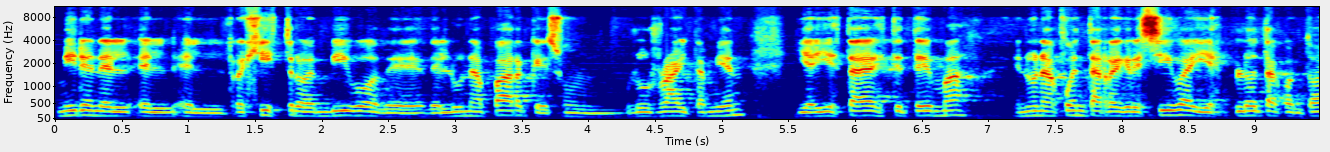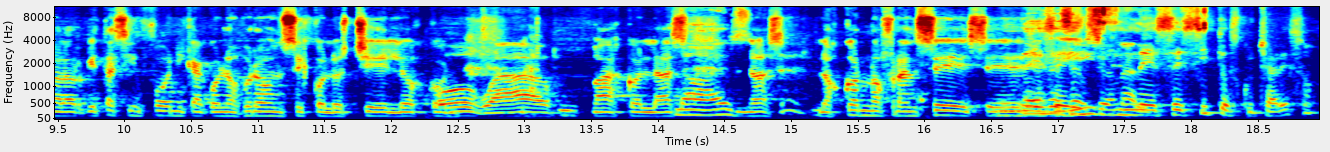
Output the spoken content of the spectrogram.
miren el, el- registro en vivo de, de Luna Park, que es un Blu-ray también, y ahí está este tema en una cuenta regresiva y explota con toda la orquesta sinfónica, con los bronces, con los chelos, con Oh, wow. las tubas, con las, No, es- los, los cornos franceses. Es Necesi- excepcional. necesito escuchar eso.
